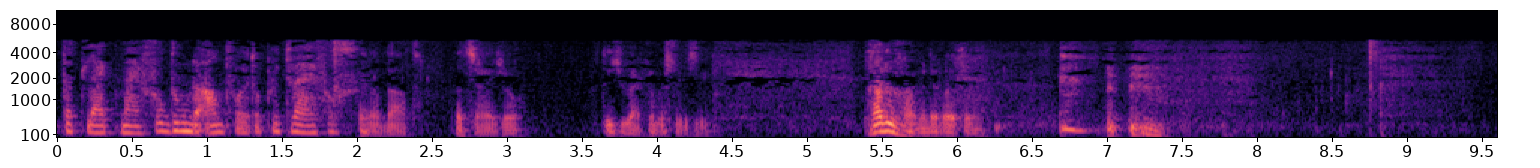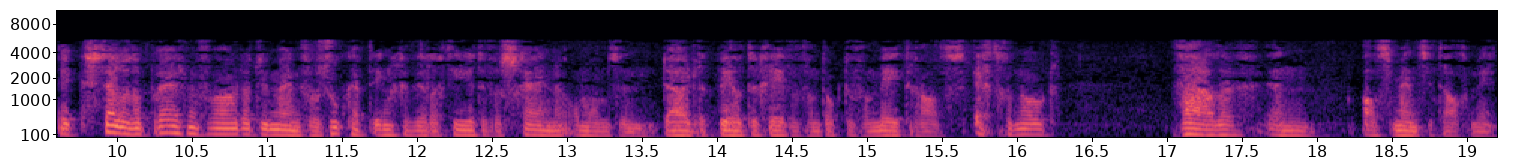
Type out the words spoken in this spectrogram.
Dat lijkt mij voldoende antwoord op uw twijfels. Inderdaad, dat zei zo. Het is uw eigen beslissing. Ga nu gaan, meneer Rutte. Ik stel erop prijs, mevrouw, dat u mijn verzoek hebt ingewilligd hier te verschijnen... om ons een duidelijk beeld te geven van dokter Van Meter als echtgenoot, vader en als mens in het algemeen.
